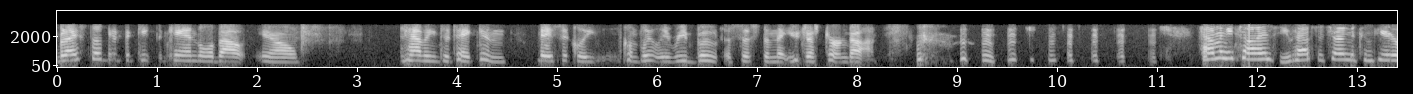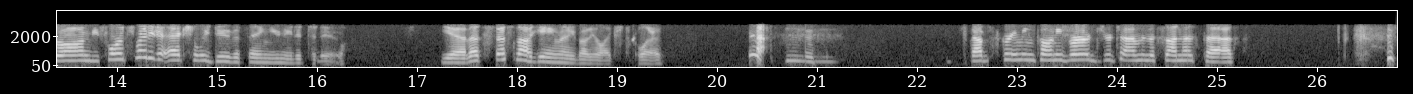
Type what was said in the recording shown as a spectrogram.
but I still get to keep the candle about, you know, having to take and basically completely reboot a system that you just turned on. How many times do you have to turn the computer on before it's ready to actually do the thing you need it to do? Yeah, that's that's not a game anybody likes to play. no. Stop screaming, pony birds. Your time in the sun has passed.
